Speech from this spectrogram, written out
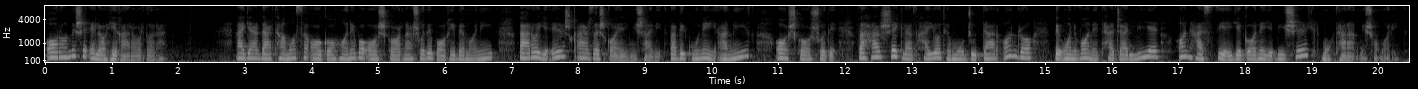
آرامش الهی قرار دارد. اگر در تماس آگاهانه با آشکار نشده باقی بمانید برای عشق ارزش قائل می شوید و به گونه ای عمیق آشکار شده و هر شکل از حیات موجود در آن را به عنوان تجلی آن هستی یگانه بیشکل محترم می شمارید.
